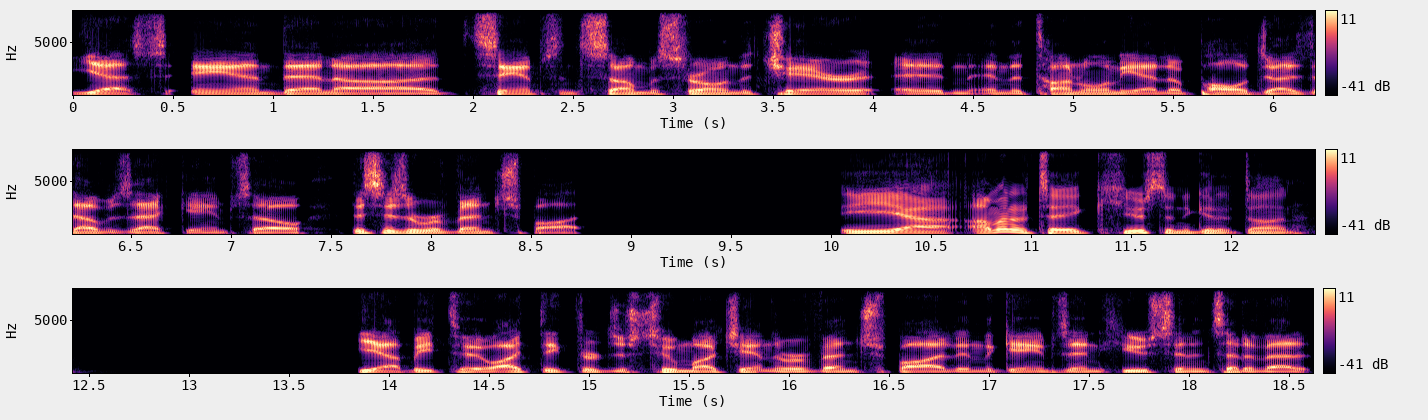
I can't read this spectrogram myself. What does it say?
Yes, and then uh Sampson's son was throwing the chair in in the tunnel, and he had to apologize. That was that game. So this is a revenge spot. Yeah, I'm gonna take Houston to get it done. Yeah, me too. I think they're just too much in the revenge spot, and the game's in Houston instead of at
